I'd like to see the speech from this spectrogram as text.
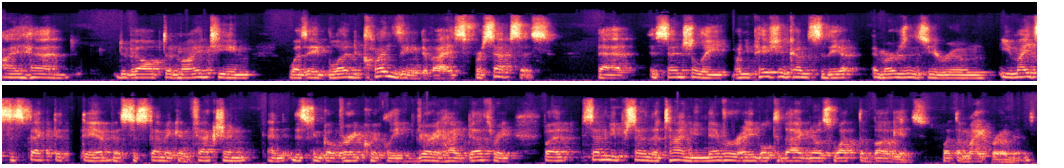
I had developed in my team was a blood cleansing device for sepsis that essentially, when a patient comes to the emergency room, you might suspect that they have a systemic infection, and this can go very quickly, very high death rate. But 70% of the time, you're never able to diagnose what the bug is, what the microbe is.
